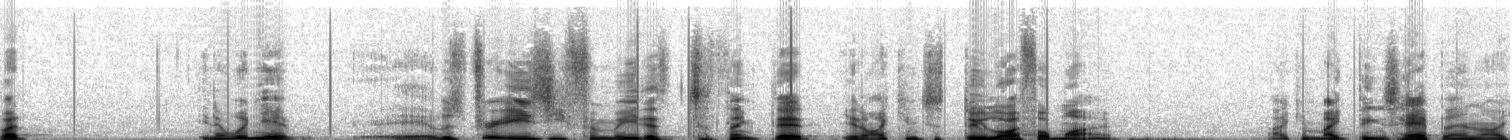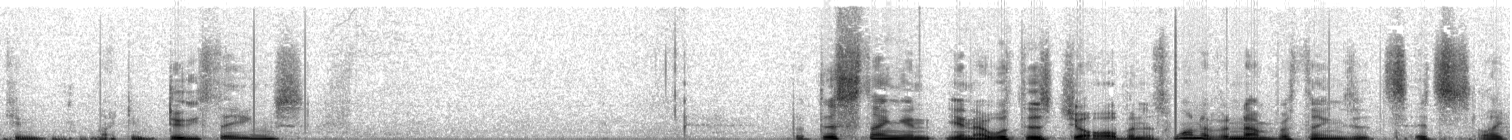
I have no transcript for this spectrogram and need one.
but you know when you it was very easy for me to, to think that you know I can just do life on my own. I can make things happen. I can I can do things. But this thing, you know, with this job, and it's one of a number of things. It's it's like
